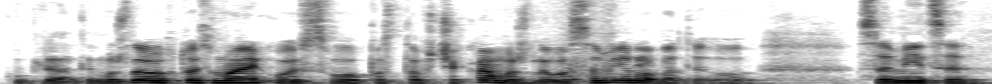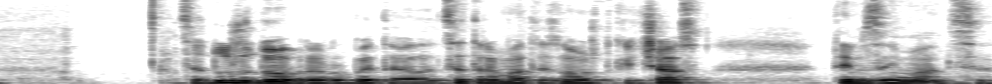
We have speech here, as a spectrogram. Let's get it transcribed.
купляти. Можливо, хтось має якогось свого поставщика, можливо, самі робите. О, самі це, це дуже добре робити, але це тримати знову ж таки час тим займатися.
